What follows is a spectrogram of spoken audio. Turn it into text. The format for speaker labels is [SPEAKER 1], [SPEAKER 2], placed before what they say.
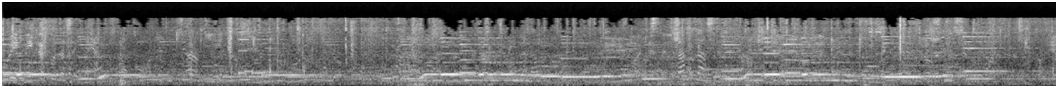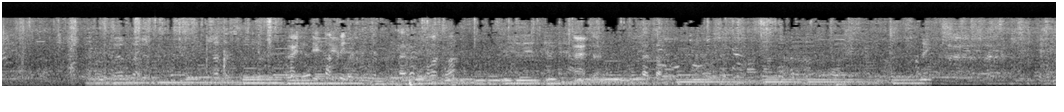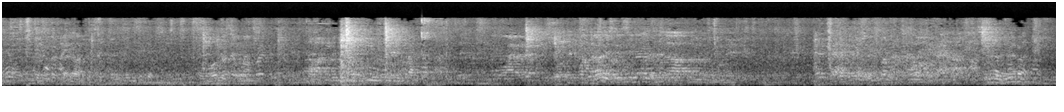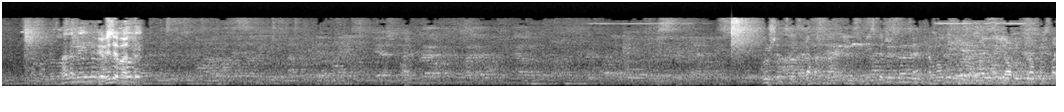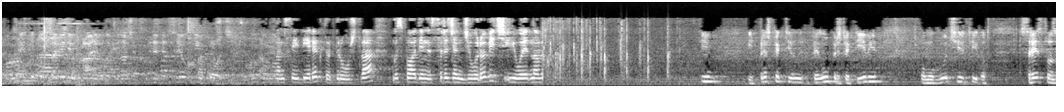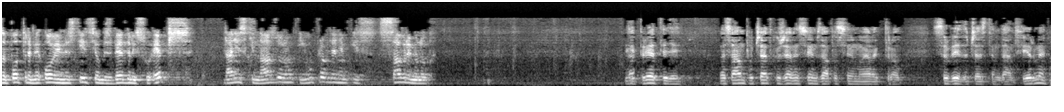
[SPEAKER 1] Dominika kod da se Ma che vedete E vide vata.
[SPEAKER 2] Vam se i direktor društva, gospodin Srđan Đurović i ujedno
[SPEAKER 3] tim i u perspektivi omogućiti od sredstva za potrebe ove investicije obezbedili su EPS daljinskim nadzorom i upravljanjem iz savremenog
[SPEAKER 4] I prijatelji, Na samom početku želim svim zaposlenim u Elektro Srbije da čestam dan firme.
